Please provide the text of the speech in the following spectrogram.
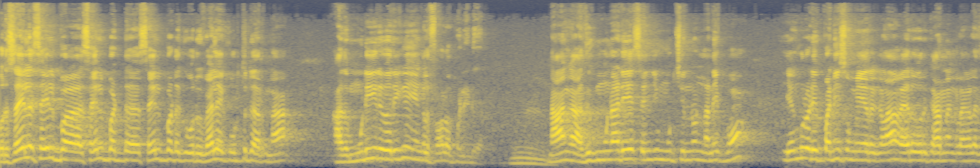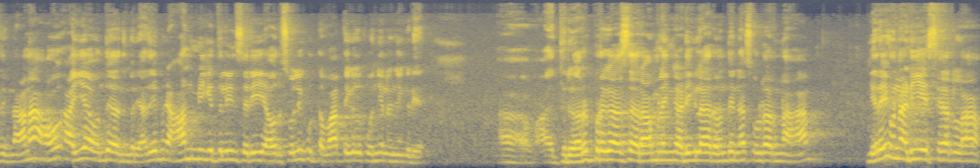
ஒரு செயலை செயல்ப செயல்பட்ட செயல்படுக்கு ஒரு வேலையை கொடுத்துட்டாருன்னா அது முடிகிற வரைக்கும் எங்களை ஃபாலோ பண்ணிடுவார். நாங்கள் அதுக்கு முன்னாடியே செஞ்சு முடிச்சிடணும்னு நினைப்போம். எங்களுடைய பணி சுமையாக இருக்கலாம் வேற ஒரு காரணங்களாக இருக்கலாம் ஆனால் அவ ஐயா வந்து அந்த மாதிரி அதே மாதிரி ஆன்மீகத்துலேயும் சரி அவர் சொல்லிக் கொடுத்த வார்த்தைகள் கொஞ்சம் நஞ்சம் கிடையாது. திரு அருட்பிரகாச ராமலிங்க அடிகளார் வந்து என்ன சொல்றாருன்னா இறைவன் அடியே சேரலாம்.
